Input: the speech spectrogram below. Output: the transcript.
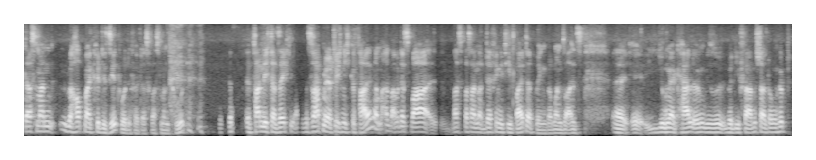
dass man überhaupt mal kritisiert wurde für das, was man tut. Das fand ich tatsächlich, also das hat mir natürlich nicht gefallen, aber das war was, was einen definitiv weiterbringt. Wenn man so als äh, junger Kerl irgendwie so über die Veranstaltung hüpft,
